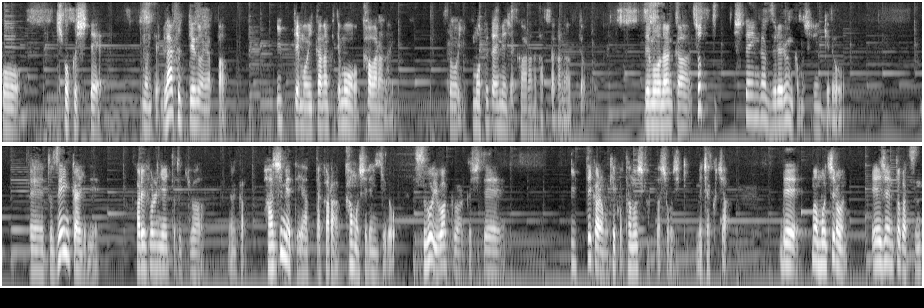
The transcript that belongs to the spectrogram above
こう、帰国して、なんて、ラフっていうのはやっぱ、行っても行かなくても変わらない。そう、持ってたイメージは変わらなかったかなって思う。でもなんか、ちょっと視点がずれるんかもしれんけど、えっ、と、前回ね、カリフォルニア行った時は、なんか、初めてやったからかもしれんけど、すごいワクワクして、行ってからも結構楽しかった、正直。めちゃくちゃ。で、まあもちろん、エージェントがつ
